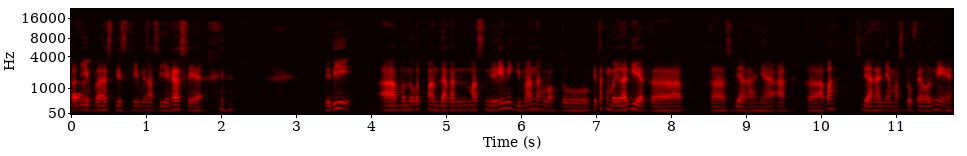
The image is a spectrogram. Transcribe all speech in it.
tadi bahas diskriminasi ras ya. Jadi uh, menurut pandangan mas sendiri nih gimana waktu kita kembali lagi ya ke ke sejarahnya uh, ke apa sejarahnya mas Tufel ini ya.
